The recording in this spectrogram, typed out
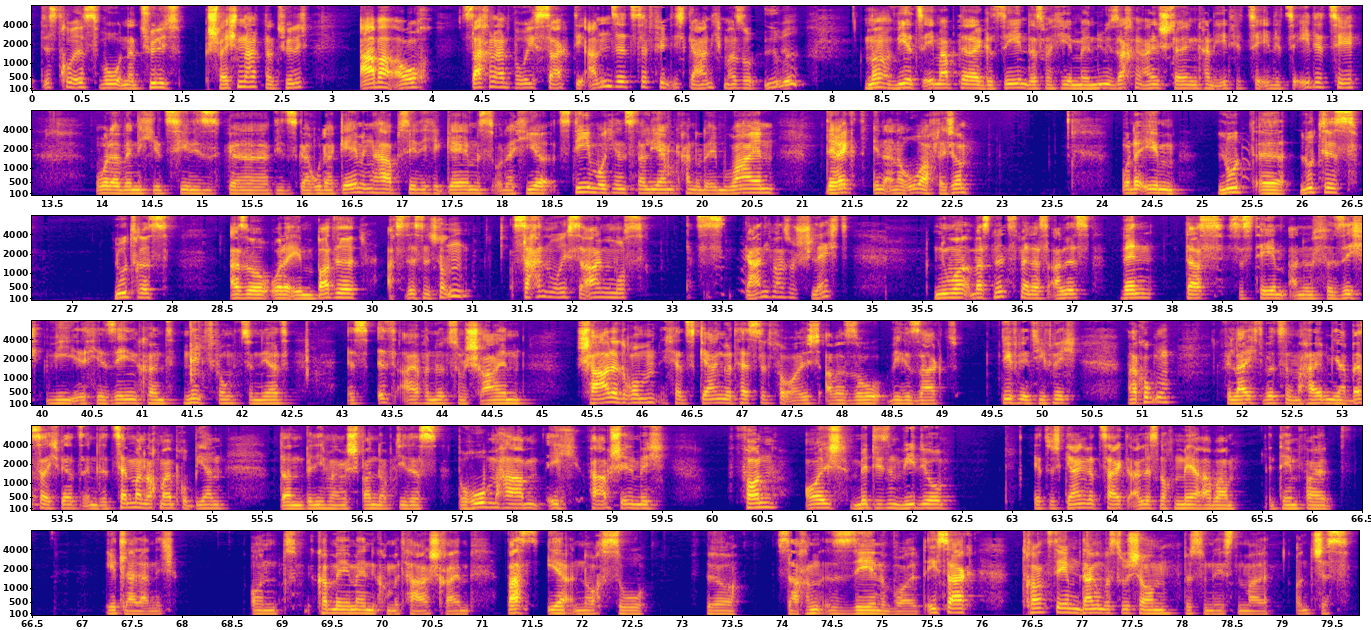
Distro ist, wo natürlich Schwächen hat, natürlich, aber auch Sachen hat, wo ich sage, die Ansätze finde ich gar nicht mal so übel. Ne, wie jetzt eben habt ihr gesehen, dass man hier im Menü Sachen einstellen kann, etc, etc, etc. Oder wenn ich jetzt hier dieses, äh, dieses Garuda Gaming habe, selige Games oder hier Steam, wo ich installieren kann oder eben Wine direkt in einer Oberfläche. Oder eben Lut, äh, Lutis, Lutris, also oder eben Bottle. Also das sind schon Sachen, wo ich sagen muss, das ist gar nicht mal so schlecht. Nur, was nützt mir das alles, wenn das System an und für sich, wie ihr hier sehen könnt, nicht funktioniert. Es ist einfach nur zum Schreien. Schade drum, ich hätte es gern getestet für euch, aber so, wie gesagt, definitiv nicht. Mal gucken, vielleicht wird es in einem halben Jahr besser. Ich werde es im Dezember nochmal probieren. Dann bin ich mal gespannt, ob die das behoben haben. Ich verabschiede mich von euch mit diesem Video. Jetzt euch gern gezeigt, alles noch mehr, aber in dem Fall geht leider nicht. Und ihr könnt mir immer in die Kommentare schreiben, was ihr noch so für Sachen sehen wollt. Ich sag trotzdem danke fürs Zuschauen, bis zum nächsten Mal und tschüss.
